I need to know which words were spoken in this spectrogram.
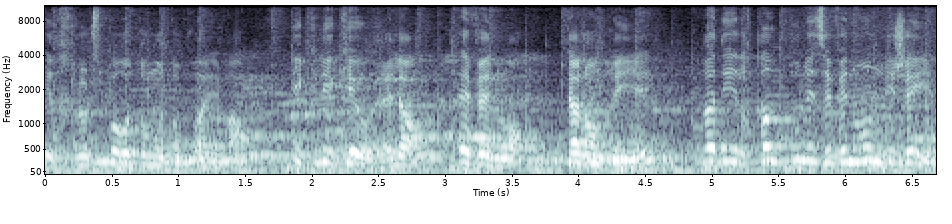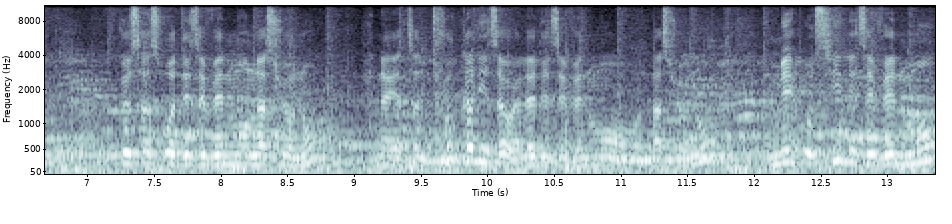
يدخلوا ل sport automoto point يكليكيو على événements calendrier غادي يلقاو tous les événements اللي جايين. Que ça soit des événements nationaux, focalisés على des événements nationaux, mais aussi les événements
